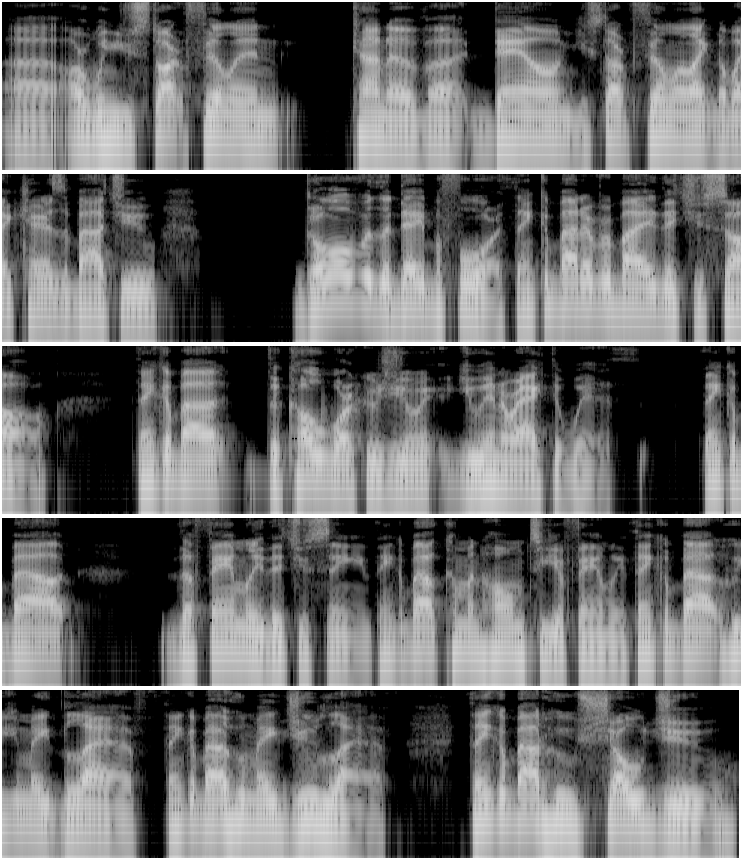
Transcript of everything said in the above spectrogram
uh, or when you start feeling kind of uh, down, you start feeling like nobody cares about you, Go over the day before. Think about everybody that you saw. Think about the coworkers you you interacted with. Think about the family that you've seen. Think about coming home to your family. Think about who you made laugh. Think about who made you laugh. Think about who showed you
